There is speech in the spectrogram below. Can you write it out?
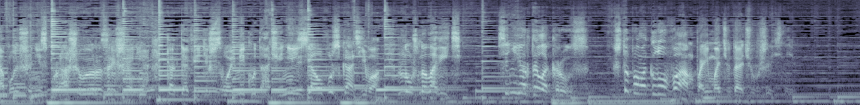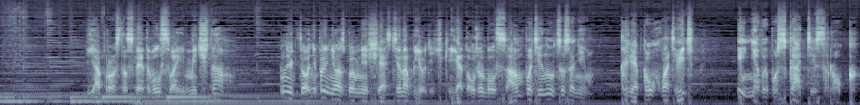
Я больше не спрашиваю разрешения. Когда видишь свой миг удачи, нельзя упускать его. Нужно ловить. Сеньор де ла Круз, что помогло вам поймать удачу в жизни? Я просто следовал своим мечтам. Никто не принес бы мне счастье на блюдечке. Я должен был сам потянуться за ним, крепко ухватить и не выпускать из рук.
